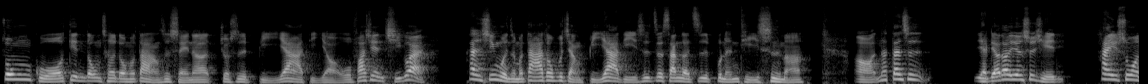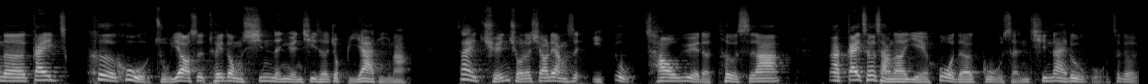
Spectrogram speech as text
中国电动车龙头大厂是谁呢？就是比亚迪哦。我发现奇怪，看新闻怎么大家都不讲比亚迪，是这三个字不能提示吗？啊、哦，那但是也聊到一件事情，泰硕呢，该客户主要是推动新能源汽车，就比亚迪嘛，在全球的销量是一度超越了特斯拉。那该车厂呢，也获得股神青睐入股，这个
